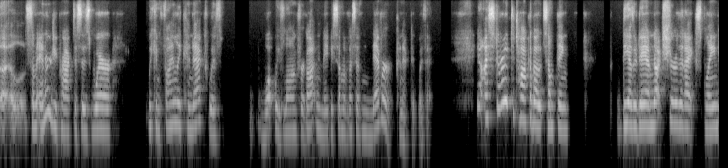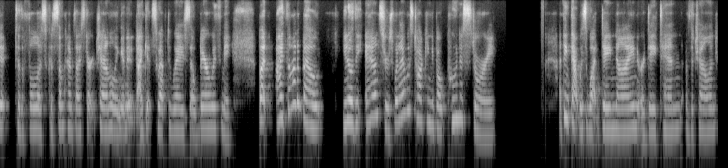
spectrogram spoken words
uh, some energy practices where we can finally connect with what we've long forgotten. Maybe some of us have never connected with it. You know, I started to talk about something the other day. I'm not sure that I explained it to the fullest because sometimes I start channeling and it, I get swept away. So bear with me. But I thought about, you know, the answers when I was talking about Puna's story. I think that was what day nine or day 10 of the challenge.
